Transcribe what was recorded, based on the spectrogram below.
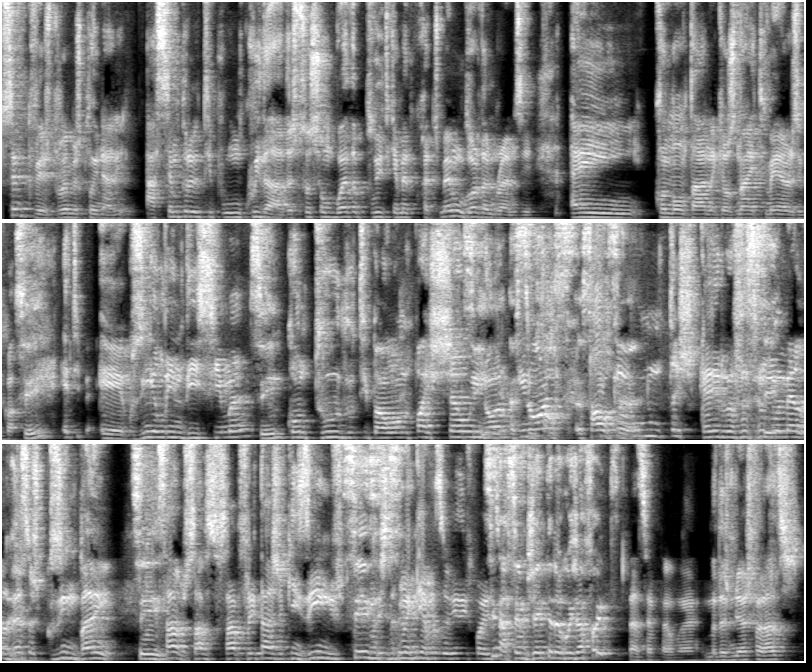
Sempre que vês problemas culinários, há sempre tipo um cuidado. As pessoas são boeda politicamente corretas. Mesmo o Gordon Ramsay, em, quando não está naqueles nightmares e qual, Sim, é tipo, é a cozinha lindíssima, sim. contudo, tipo, há uma paixão Sim, enorme. a e não há salsa- a salsa. há um tasqueiro a fazer Sim. uma merda dessas, cozinho bem, Sim. sabes? Sabe, sabe fritar jaquinzinhos, Sim, mas sim, também sim. quer fazer vídeos para Sim, isso. dá sempre jeito de ter arroz já feito. Está sempre é uma, uma das melhores frases.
